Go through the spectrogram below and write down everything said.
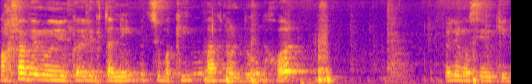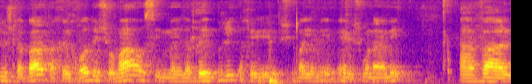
עכשיו הם כאלה קטנים, מצומקים, רק נולדו, נכון? אפילו עושים קידוש לבת אחרי חודש או מה, עושים לבן ברית אחרי שבעה ימים, אה, שמונה ימים, אבל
